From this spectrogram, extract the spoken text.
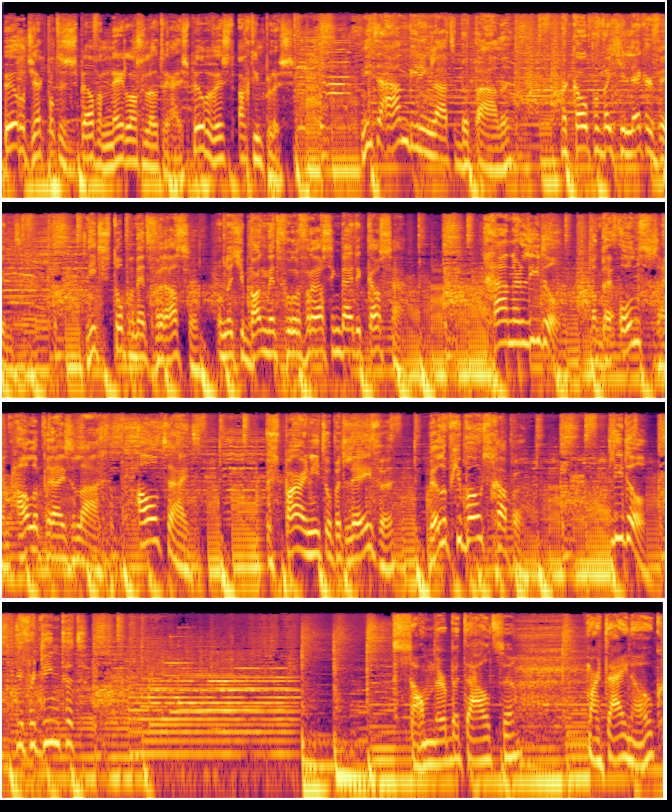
Eurojackpot is een spel van de Nederlandse loterij. Speelbewust 18+. Plus. Niet de aanbieding laten bepalen, maar kopen wat je lekker vindt. Niet stoppen met verrassen, omdat je bang bent voor een verrassing bij de kassa. Ga naar Lidl, want bij ons zijn alle prijzen laag. Altijd. Bespaar niet op het leven, wel op je boodschappen. Lidl, je verdient het. Sander betaalt ze. Martijn ook.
